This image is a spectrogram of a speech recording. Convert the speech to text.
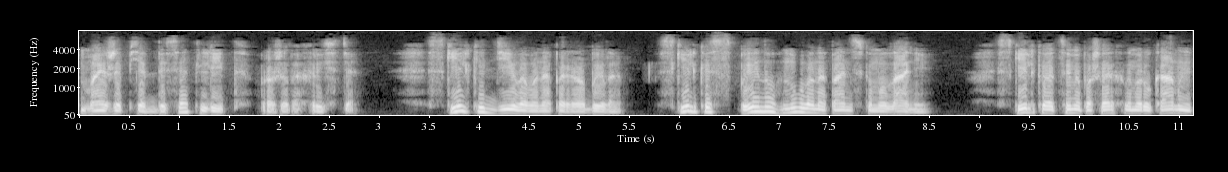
Майже 50 літ прожила Христя. Скільки діла вона переробила, скільки спину гнула на панському лані, скільки оцими пошерхлими руками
